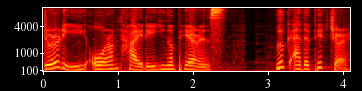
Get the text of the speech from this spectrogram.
dirty or untidy in appearance. Look at the picture.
